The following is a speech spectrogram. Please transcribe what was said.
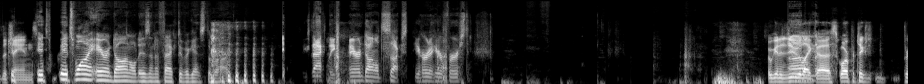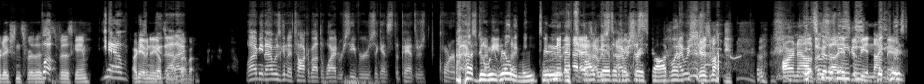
the chains. It's it's why Aaron Donald isn't effective against the run. Exactly. Aaron Donald sucks. You heard it here first. We're gonna do like Um, uh, score predict- predictions for this well, for this game. Yeah. Or do you have we anything else you want to talk I- about? Well, I mean, I was going to talk about the wide receivers against the Panthers cornerbacks. Do but I we mean, really I- need to? Yeah, It's I was- Evans I and was Chris just- Godwin. I was just- Here's my our analysis. It's going to uh, be gonna the be a nightmare. biggest.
